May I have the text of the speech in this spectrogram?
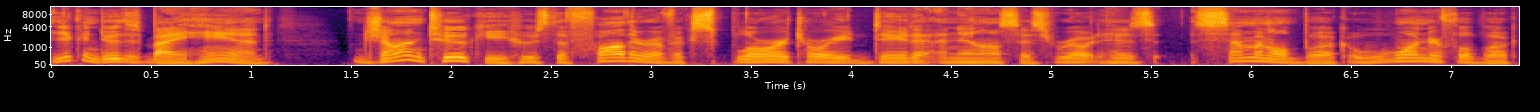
you can do this by hand. John Tukey, who's the father of exploratory data analysis, wrote his seminal book, a wonderful book,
